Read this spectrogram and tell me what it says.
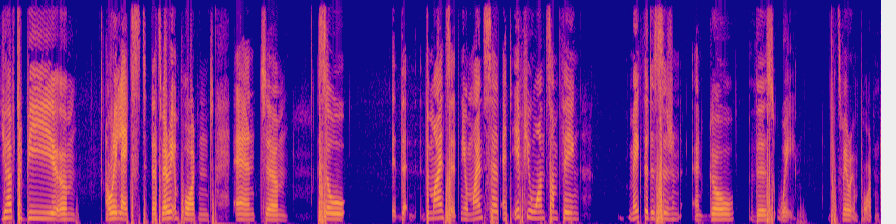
You have to be um, relaxed that's very important. And um, so the, the mindset your mindset and if you want something make the decision and go this way. That's very important.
